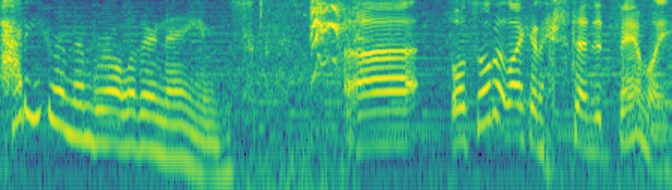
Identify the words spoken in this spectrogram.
How do you remember all of their names? Uh, well, it's a little bit like an extended family.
